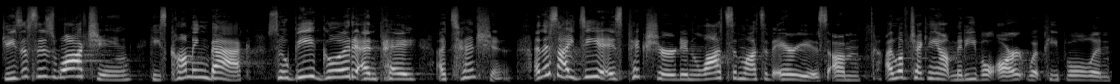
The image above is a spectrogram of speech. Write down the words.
Jesus is watching, he's coming back, so be good and pay attention. And this idea is pictured in lots and lots of areas. Um, I love checking out medieval art, what people in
